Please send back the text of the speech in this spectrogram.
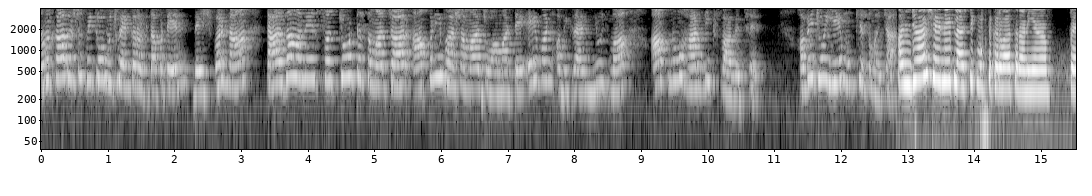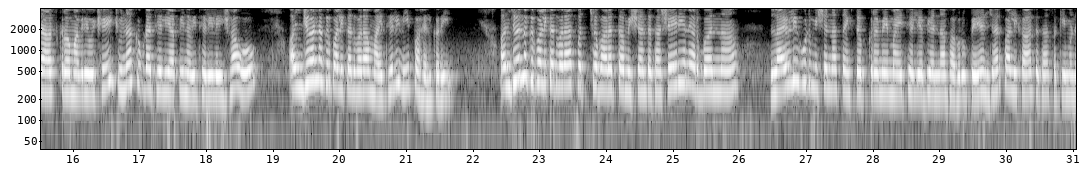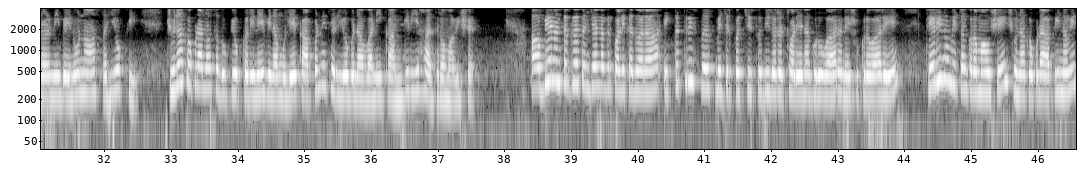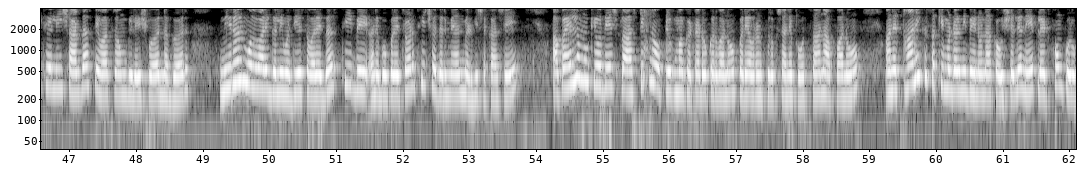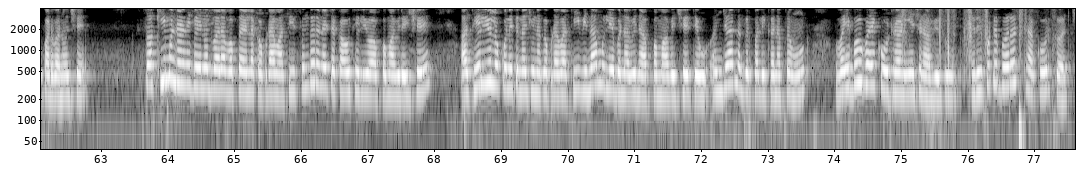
નમસ્કાર, દર્શક મિત્રો, હું છું એન્કર અર્પિતા પટેલ. દેશભરના તાજા અને સચોટ સમાચાર આપણી ભાષામાં જોવા માટે એ વન અભિક્રાઇમ ન્યૂઝમાં આપનું હાર્દિક સ્વાગત છે. હવે જોઈએ મુખ્ય સમાચાર. અંજાર શહેરને પ્લાસ્ટિક મુક્ત કરવા સરાહનીય પ્રયાસ કરવામાં આવી રહ્યો છે. જૂના કપડાં થેલી આપી નવી થેલી લઈ જાઓ. અંજાર નગરપાલિકા દ્વારા માય થેલીની પહેલ કરી. અંજાર નગરપાલિકા દ્વારા સ્વચ્છ ભારત મિશન તથા શહેરી અને અર્બન લાઇવલીહુડ મિશનના સંયુક્ત ઉપક્રમે માઇથેલી અભિયાનના ભાગરૂપે અંજાર પાલિકા તથા સખી મંડળની બહેનોના સહયોગથી જૂના કપડાનો સદુપયોગ કરીને વિનામૂલ્યે કાપડની થેલીઓ બનાવવાની કામગીરી હાથ ધરવામાં આવી છે. આ અભિયાન અંતર્ગત અંજાર નગરપાલિકા દ્વારા એકત્રીસ દસ બે હજાર પચીસ સુધી દર અઠવાડિયાના ગુરુવાર અને શુક્રવારે થેલીનું વિતરણ કરવામાં આવશે. જૂના કપડાં આપી નવી થેલી શારદા સેવાશ્રમ, બિલેશ્વર નગર નિરલ મોલવાળી ગલી મધ્યે સવારે દસથી બે અને બપોરે ત્રણથી છ દરમિયાન મેળવી શકાશે. આ પહેલનો મુખ્ય ઉદ્દેશ પ્લાસ્ટિકના ઉપયોગમાં ઘટાડો કરવાનો, પર્યાવરણ સુરક્ષાને પ્રોત્સાહન આપવાનો અને સ્થાનિક સખી મંડળની બહેનોના કૌશલ્યને પ્લેટફોર્મ પૂરું પાડવાનો છે. સખી મંડળની બહેનો દ્વારા વપરાયેલા કપડામાંથી સુંદર અને ટકાઉ થેલીઓ આપવામાં આવી રહી છે. આ થેલીઓ લોકોને તેના જૂના કપડામાંથી વિનામૂલ્યે બનાવીને આપવામાં આવે છે તેવું અંજાર નગરપાલિકાના પ્રમુખ વૈભવભાઈ કોઢરાણીએ જણાવ્યું હતું. રિપોર્ટર ભરત ઠાકોર, કચ્છ.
